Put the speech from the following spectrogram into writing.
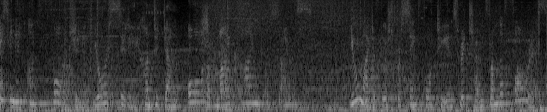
Isn't it unfortunate your city hunted down all of my kind, Osiris? You might have wished for Saint-14's return from the forest.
